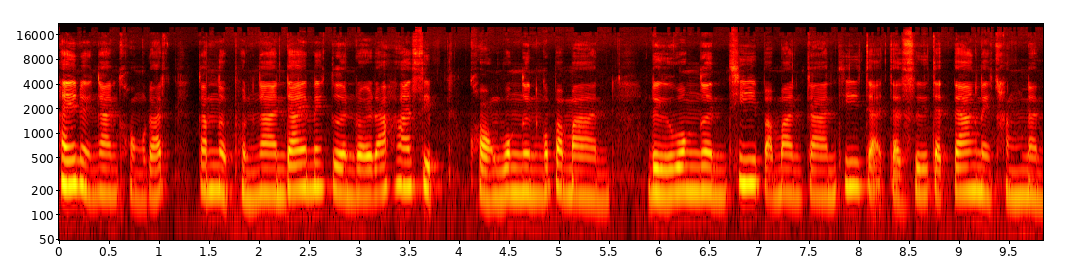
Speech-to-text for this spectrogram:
ให้หน่วยงานของรัฐกำหนดผลงานได้ไม่เกินร้อยละ50 ของวงเงินงบประมาณ หรือวงเงินที่ประมาณการที่จะจัดซื้อจัดจ้างในครั้งนั้น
